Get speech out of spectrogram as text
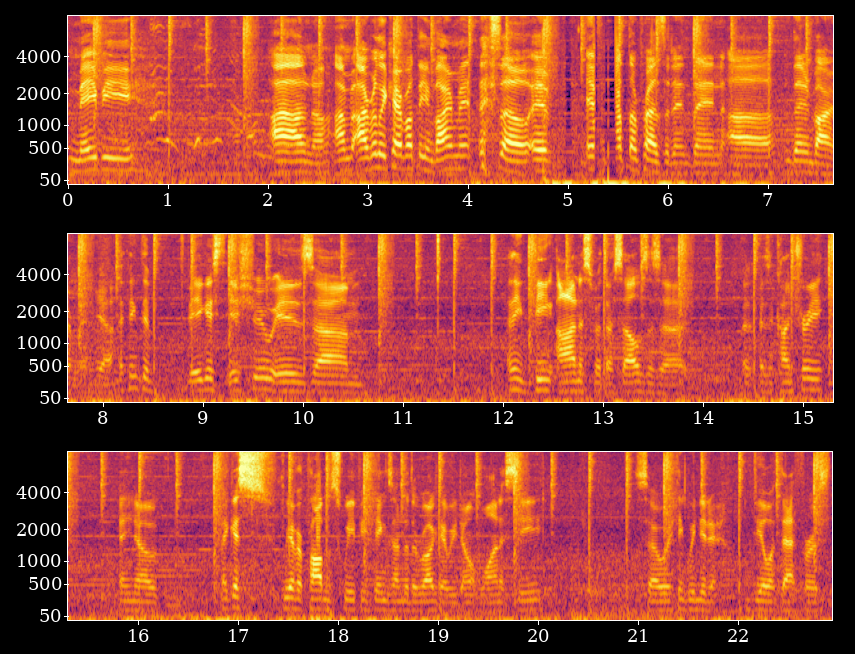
maybe I don't know. I'm, i really care about the environment, so if if not the president, then uh, the environment. Yeah. I think the biggest issue is um, I think being honest with ourselves as a as a country, and you know, I guess we have a problem sweeping things under the rug that we don't want to see. So I think we need to deal with that first.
